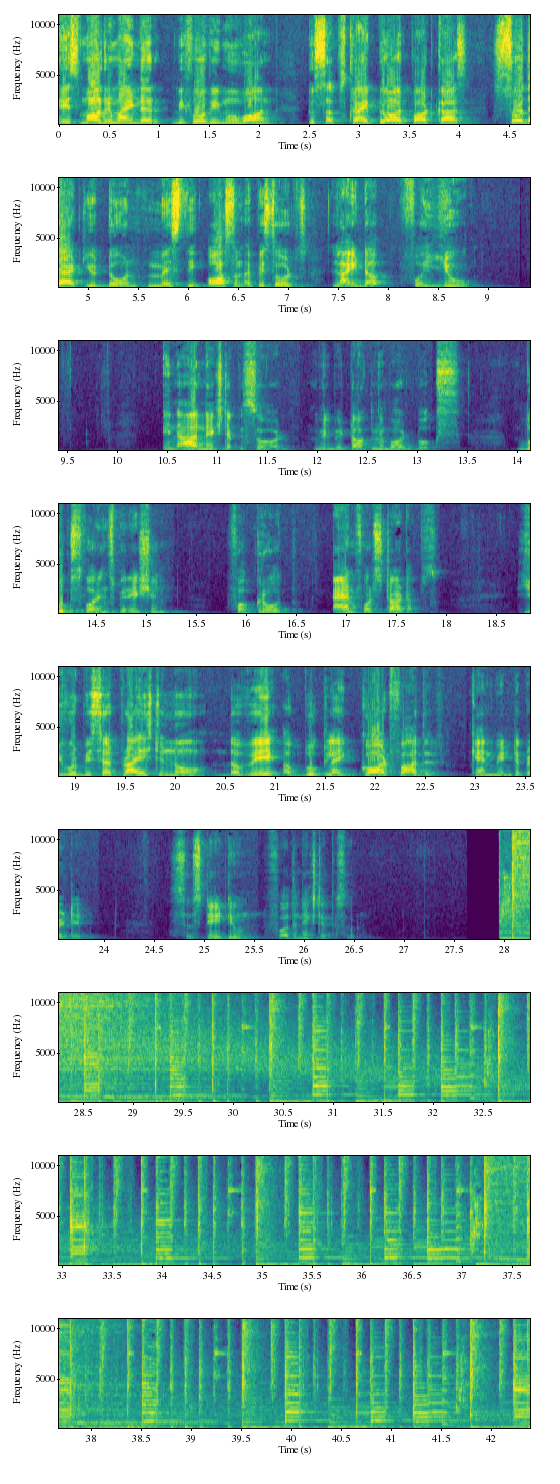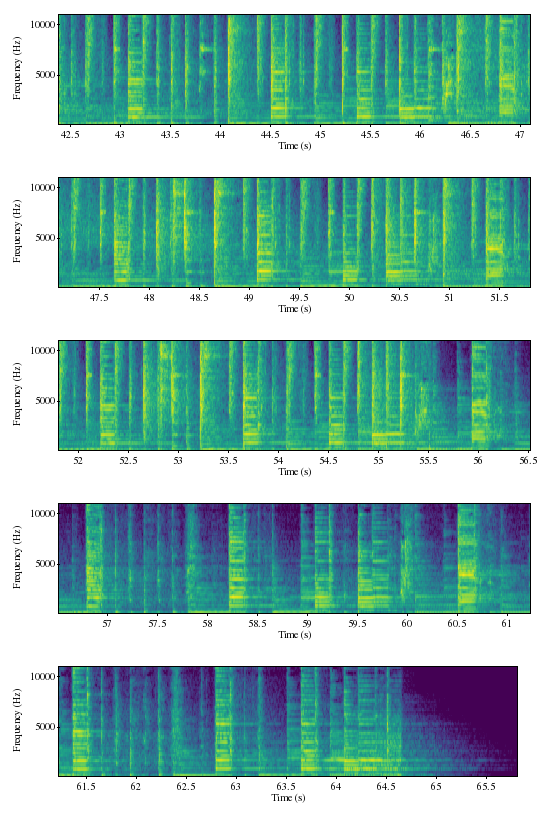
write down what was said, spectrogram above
A small reminder before we move on to subscribe to our podcast so that you don't miss the awesome episodes lined up for you. In our next episode, we'll be talking about books books for inspiration, for growth, and for startups. You would be surprised to know the way a book like Godfather can be interpreted. So stay tuned for the next episode.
